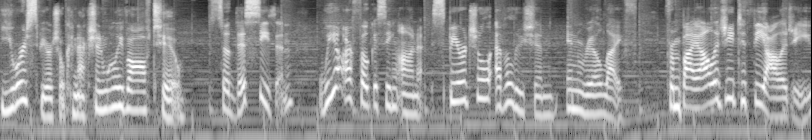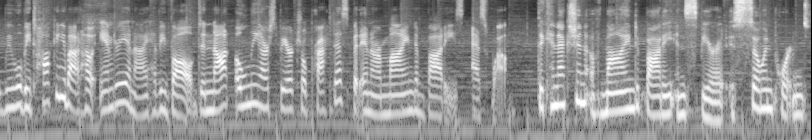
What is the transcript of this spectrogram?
your spiritual connection will evolve too. So this season, we are focusing on spiritual evolution in real life. From biology to theology, we will be talking about how Andrea and I have evolved in not only our spiritual practice, but in our mind and bodies as well. The connection of mind, body, and spirit is so important,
